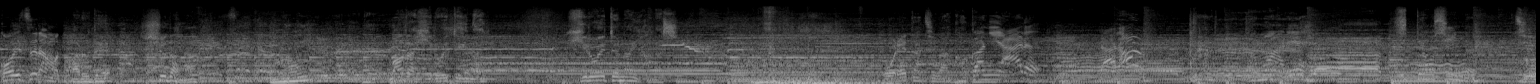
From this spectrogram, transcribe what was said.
こいつらも。まるで主だ。なまだ拾えていない。拾えてない話。俺たちはこここにある。だろともあれ知ってほしいんだよ。自分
